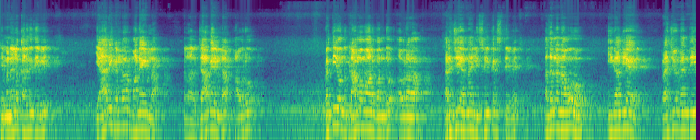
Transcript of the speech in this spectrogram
ನಿಮ್ಮನ್ನೆಲ್ಲ ಕರೆದಿದ್ದೀವಿ. ಯಾರಿಗೆಲ್ಲ ಮನೆ ಇಲ್ಲ ಜಾಗ ಇಲ್ಲ, ಅವರು ಪ್ರತಿಯೊಂದು ಗ್ರಾಮವಾರು ಬಂದು ಅವರ ಅರ್ಜಿಯನ್ನು ಇಲ್ಲಿ ಸ್ವೀಕರಿಸ್ತೇವೆ ಅದನ್ನು ನಾವು ಈಗಾಗಲೇ ರಾಜೀವ್ ಗಾಂಧಿ,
